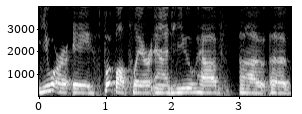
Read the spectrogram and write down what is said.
you are a football player and you have uh, a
